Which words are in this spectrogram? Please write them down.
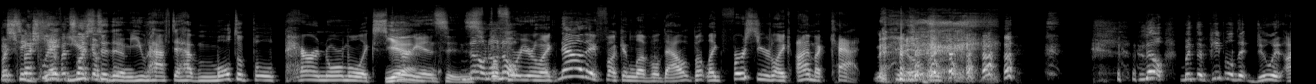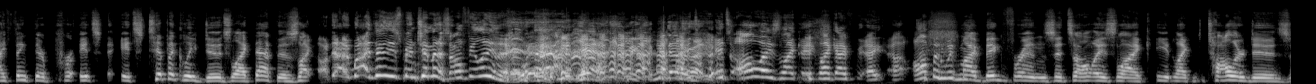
but to get if it's used like a, to them, you have to have multiple paranormal experiences No, no, no. before you're like, now they fucking leveled out. But like, first you're like, I'm a cat. You know, like, no, but the people that do it, I think they're. Pro, it's it's typically dudes like that. That's like, oh, no, I think it's been ten minutes. I don't feel anything. What the heck?" Yeah, we- we done it's, it's always like like I, I uh, often with my big friends, it's always like like taller dudes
